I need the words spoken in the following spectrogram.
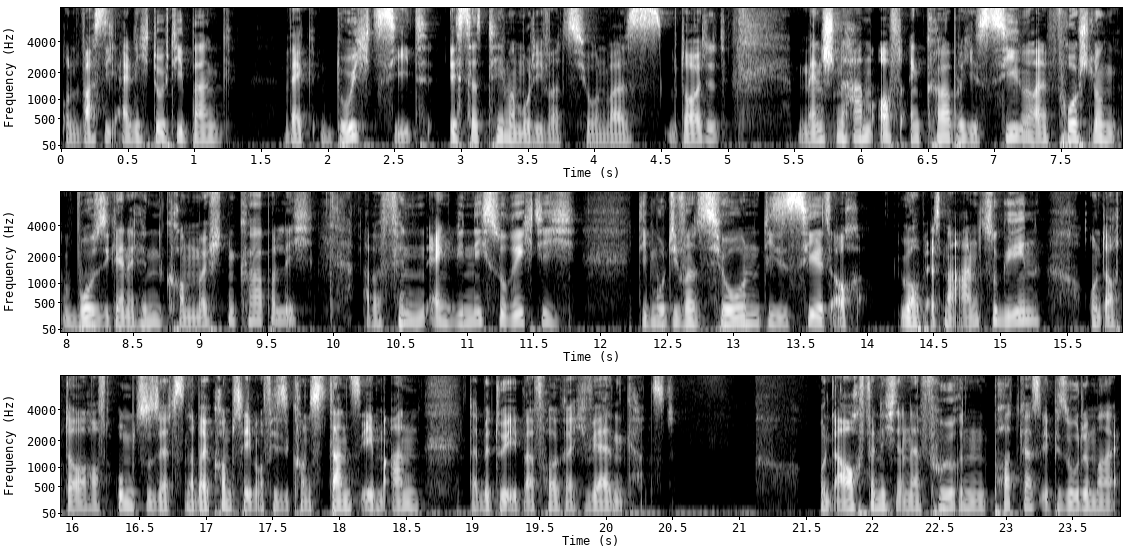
Und was sich eigentlich durch die Bank weg durchzieht, ist das Thema Motivation, weil es bedeutet, Menschen haben oft ein körperliches Ziel und eine Vorstellung, wo sie gerne hinkommen möchten körperlich, aber finden irgendwie nicht so richtig die Motivation, dieses Ziel jetzt auch überhaupt erstmal anzugehen und auch dauerhaft umzusetzen. Dabei kommst du eben auf diese Konstanz eben an, damit du eben erfolgreich werden kannst. Und auch wenn ich in einer früheren Podcast-Episode mal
